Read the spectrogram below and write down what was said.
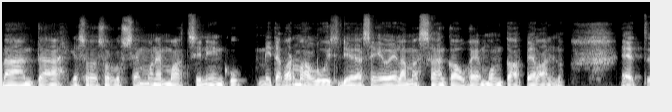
vääntää, ja se olisi ollut semmoinen matsi, niin kuin, mitä varmaan Luis Diaz ei ole elämässään kauhean montaa pelannut. että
